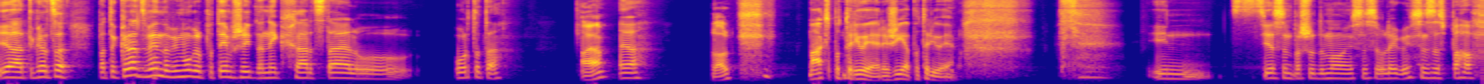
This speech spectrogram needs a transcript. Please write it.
Ja, takrat, so, pa takrat vem, da bi mogli potem še iti na nek hardstyle v Ortota. A ja, Ja. lol. Max potrjuje, režija potrjuje. In jaz sem prišel domov in sem se ulegel in sem zaspal.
